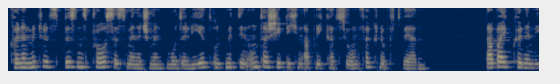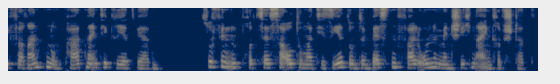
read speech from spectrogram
können mittels Business Process Management modelliert und mit den unterschiedlichen Applikationen verknüpft werden. Dabei können Lieferanten und Partner integriert werden. So finden Prozesse automatisiert und im besten Fall ohne menschlichen Eingriff statt.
